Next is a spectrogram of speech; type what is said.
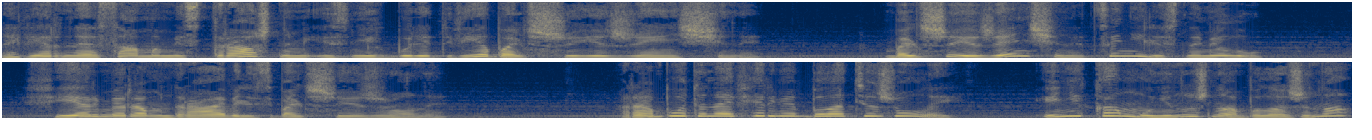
Наверное, самыми страшными из них были две большие женщины. Большие женщины ценились на милу. Фермерам нравились большие жены. Работа на ферме была тяжелой, и никому не нужна была жена,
